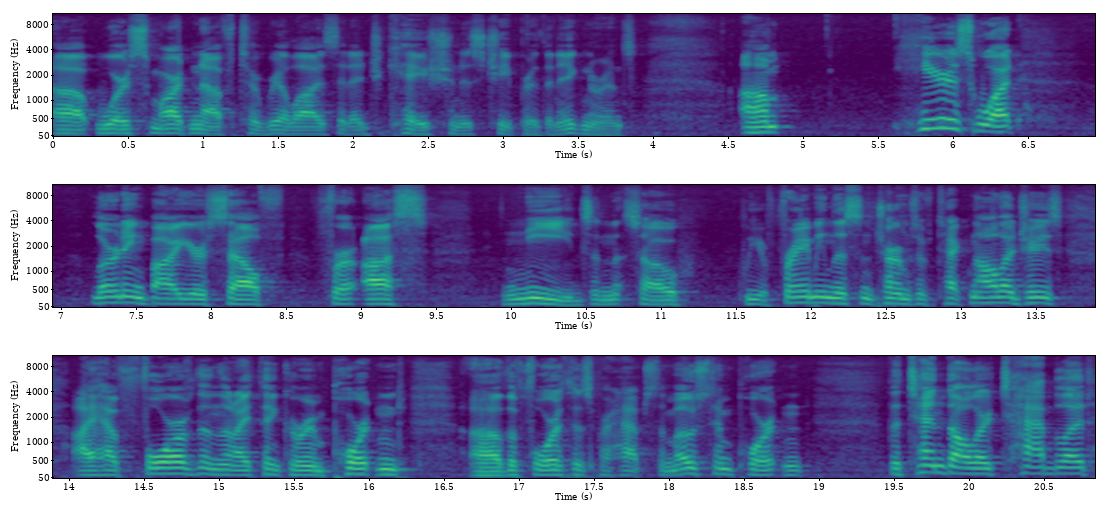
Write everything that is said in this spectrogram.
uh, were smart enough to realize that education is cheaper than ignorance. Um, here's what learning by yourself for us needs. And so we are framing this in terms of technologies. I have four of them that I think are important. Uh, the fourth is perhaps the most important. The $10 tablet,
